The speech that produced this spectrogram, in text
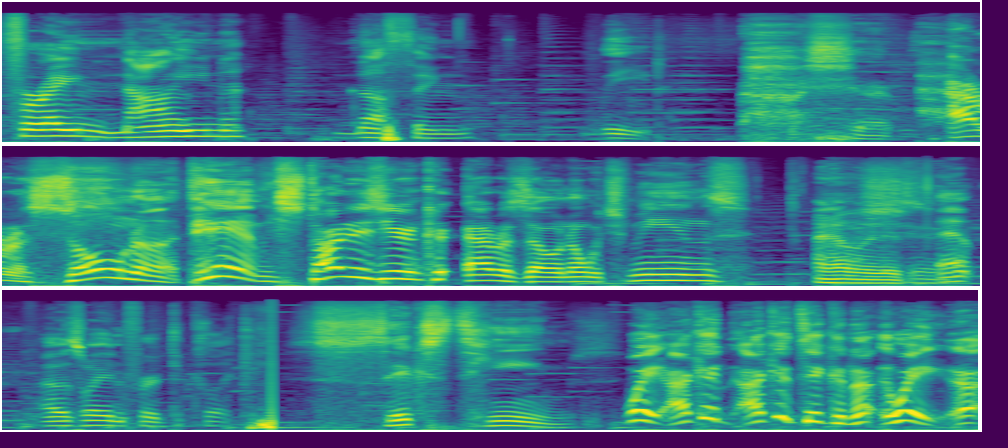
for a nine nothing lead. Oh, shit. Arizona. Damn, he started his year in Arizona, which means I know who it is. Yep, I was waiting for it to click. six teams. Wait, I could I could take another. Wait, uh,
